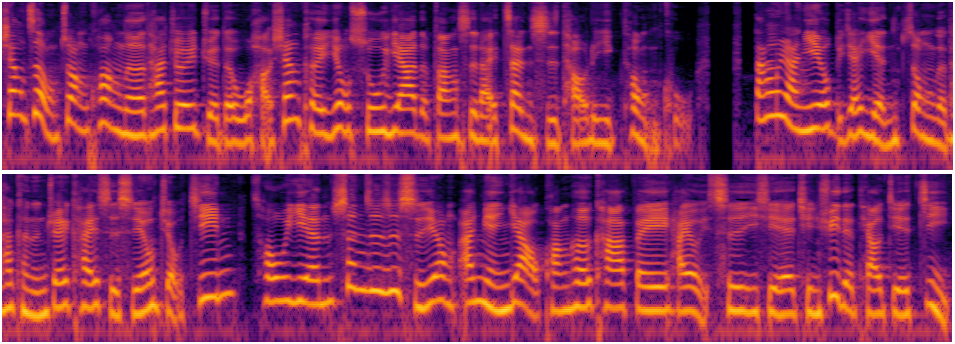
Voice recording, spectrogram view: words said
像这种状况呢，他就会觉得我好像可以用舒压的方式来暂时逃离痛苦。当然，也有比较严重的，他可能就会开始使用酒精、抽烟，甚至是使用安眠药、狂喝咖啡，还有吃一些情绪的调节剂，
